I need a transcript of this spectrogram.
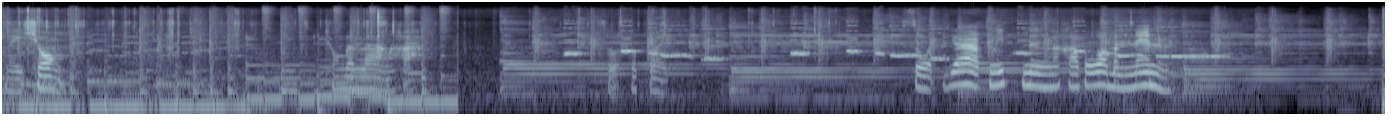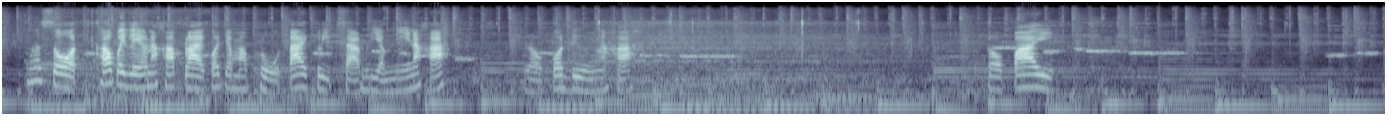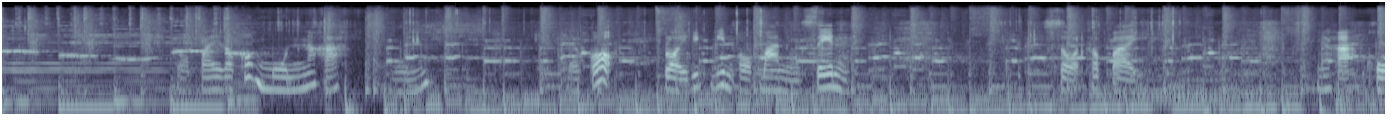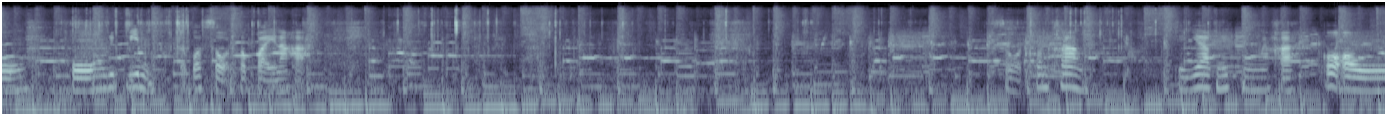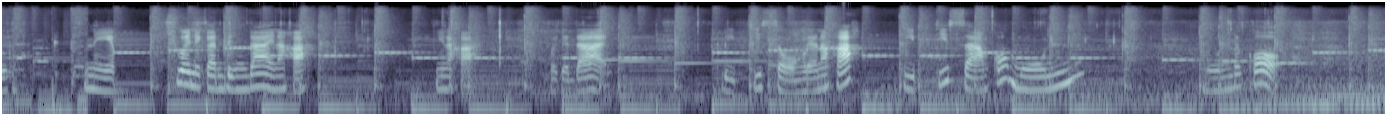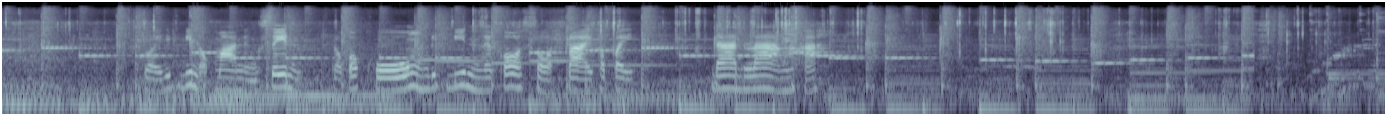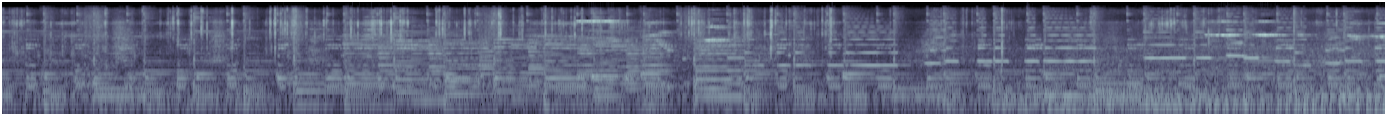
ในช่อง ช่องด้านล่างนะคะ สอดเข้าไป สดยากนิดนึงนะคะ เพราะว่ามันแน่น เมื่อสดเข้าไปแล้วนะคะ ปลายก็จะมาโผล่ใต้กลีบสามเหลี่ยมนี้นะคะ เราก็ดึงนะคะ ต่อไปต่อไปเราก็หมุนนะคะ หมุน แล้วก็ปล่อยริบบิ้นออกมาหนึ่งเส้น เข้าไปนะคะโค้งโค้งริบบิ้นแล้วก็สอดเข้าไปนะคะสอดค่อนข้างจะยากนิดนึงนะคะ ก็เอาแหนบช่วยในการดึงได้นะคะ นี่นะคะ ก็จะได้กลีบที่สองแล้วนะคะกลีบที่สามก็หมุน หมุนแล้วก็ ปล่อยริบบิ้นออกมาหนึ่งเส้น เราก็โค้งริบบิ้นแล้วก็สอดปลายเข้าไปด้านล่างนะคะ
